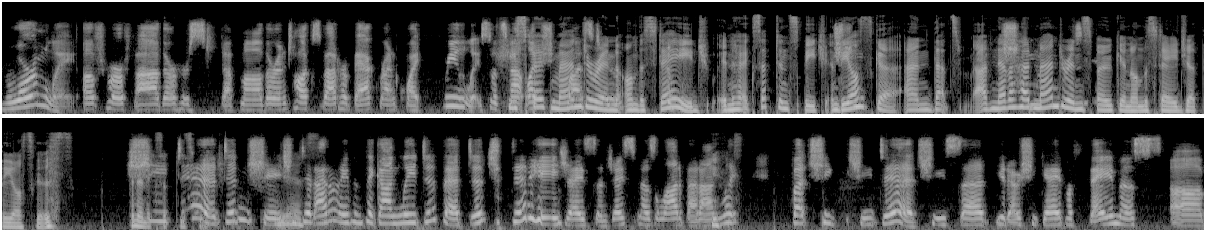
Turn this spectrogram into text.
warmly of her father, her stepmother, and talks about her background quite freely. So it's she not spoke like she Mandarin on the stage in her acceptance speech in the Oscar, and that's I've never she, heard Mandarin spoken on the stage at the Oscars. she did, speech. didn't she? Yes. She did. I don't even think Ang Lee did that. Did did he, Jason? Jason knows a lot about Ang Lee. But she she did. She said, you know, she gave a famous uh,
